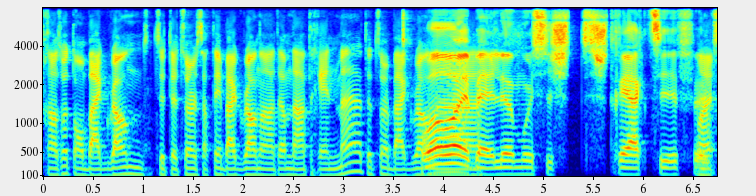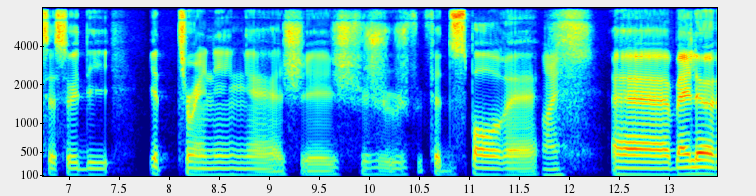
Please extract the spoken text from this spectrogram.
François, ton background, tu- as-tu un certain background en termes d'entraînement? As-tu un background? Ouais, ouais, en- ben là, moi aussi, je suis très actif, euh, Ouais. que ce soit des hit training, euh, j'ai fais du sport. euh, Ouais. euh, ben là,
